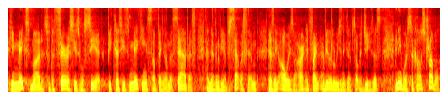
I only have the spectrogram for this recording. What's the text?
He makes mud so the Pharisees will see it because he's making something on the Sabbath and they're going to be upset with him, as they always are. They find every little reason to get upset with Jesus, and he wants to cause trouble.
